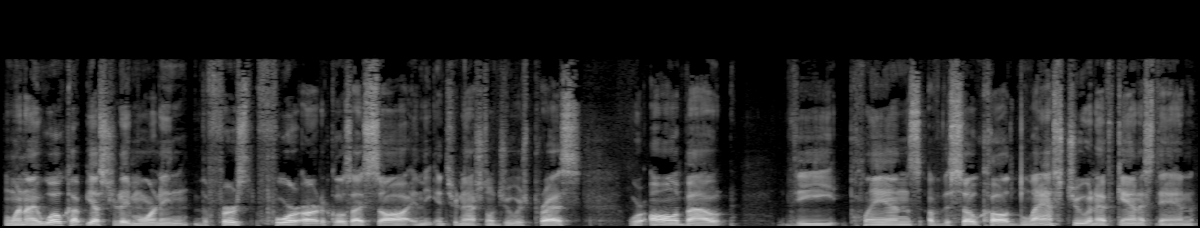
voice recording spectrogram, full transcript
when I woke up yesterday morning, the first four articles I saw in the International Jewish Press were all about the plans of the so called last Jew in Afghanistan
